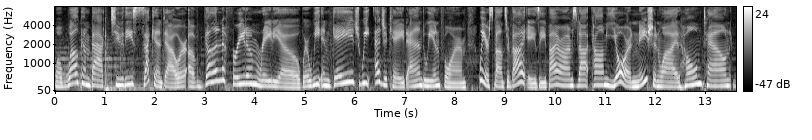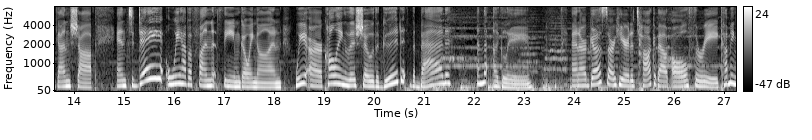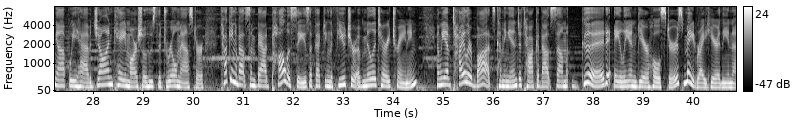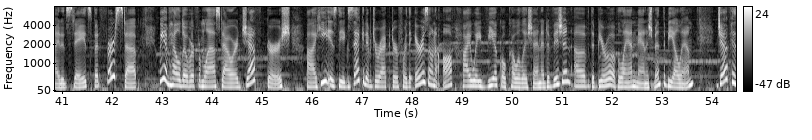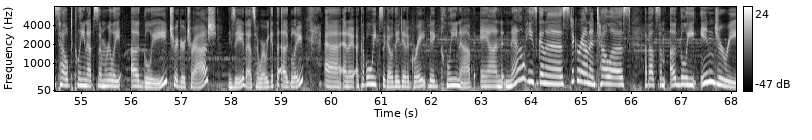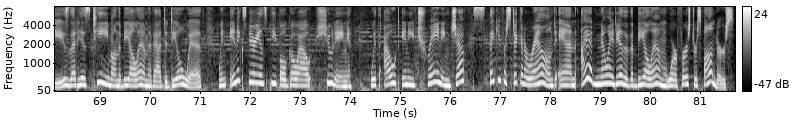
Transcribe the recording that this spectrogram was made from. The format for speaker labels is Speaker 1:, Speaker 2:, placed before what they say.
Speaker 1: Well, welcome back to the second hour of Gun Freedom Radio, where we engage, we educate, and we inform. We are sponsored by azfirearms.com, your nationwide hometown gun shop. And today we have a fun theme going on. We are calling this show The Good, the Bad, and the Ugly. And our guests are here to talk about all three. Coming up, we have John K. Marshall, who's the drill master, talking about some bad policies affecting the future of military training. And we have Tyler Botts coming in to talk about some good alien gear holsters made right here in the United States. But first up, we have held over from last hour Jeff Gersh. Uh, he is the executive director for the Arizona Off Highway Vehicle Coalition, a division of the Bureau of Land Management, the BLM. Jeff has helped clean up some really ugly trigger trash. You see, that's where we get the ugly. Uh, and a, a couple weeks ago, they did a great big cleanup. And now he's going to stick around and tell us about some ugly injuries that his team on the BLM have had to deal with when inexperienced people go out shooting without any training. Jeff, thank you for sticking around. And I had no idea that the BLM were first responders.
